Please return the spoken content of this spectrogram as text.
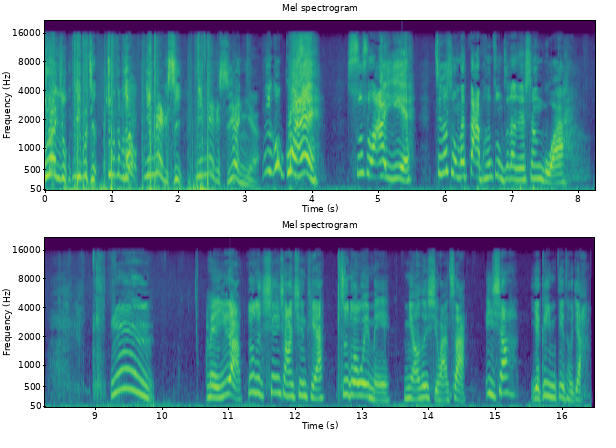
不让你就你不听，就这么多。你卖给谁？你卖给谁呀你？你给我滚！叔叔阿姨，这个是我们大棚种植的人参果，嗯，每一个都是清香清甜，汁多味美。你要是喜欢吃啊，一箱也给你们地头价。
